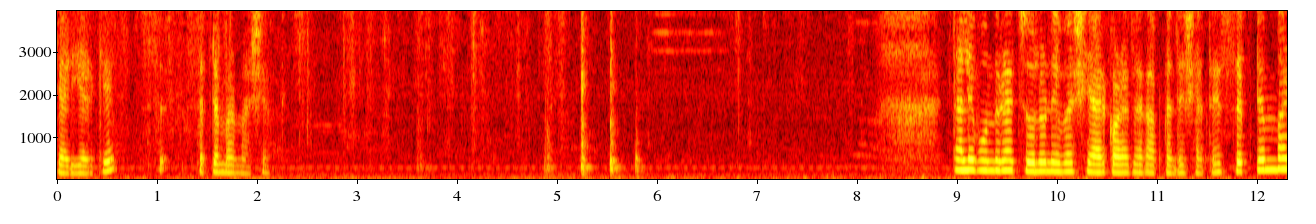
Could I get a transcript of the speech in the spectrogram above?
ক্যারিয়ারকে সেপ্টেম্বর মাসে। তাহলে বন্ধুরা, চলুন এবার শেয়ার করা যাক আপনাদের সাথে। সেপ্টেম্বর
